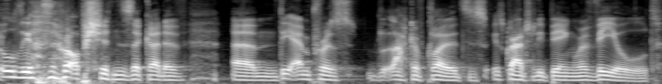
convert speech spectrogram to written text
all the other options are kind of um, the emperor's lack of clothes is, is, gradually being revealed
